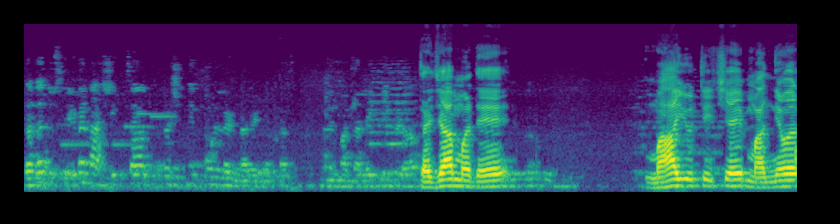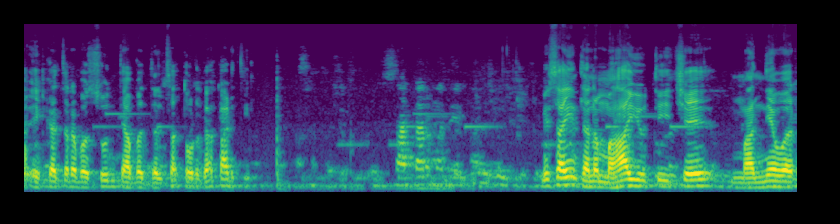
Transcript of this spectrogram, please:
दादा दुसरीकडे नाशिकचा प्रश्न कोण लढणार आहे? त्याच्यामध्ये महायुतीचे मान्यवर एकत्र बसून त्याबद्दलचा तोडगा काढतील. सातारमध्ये. मी सांगितलं ना महायुतीचे मान्यवर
